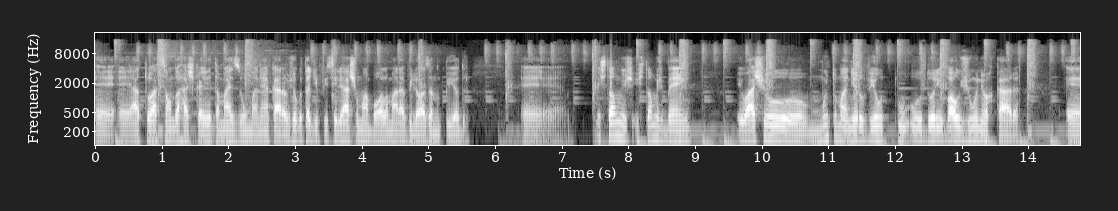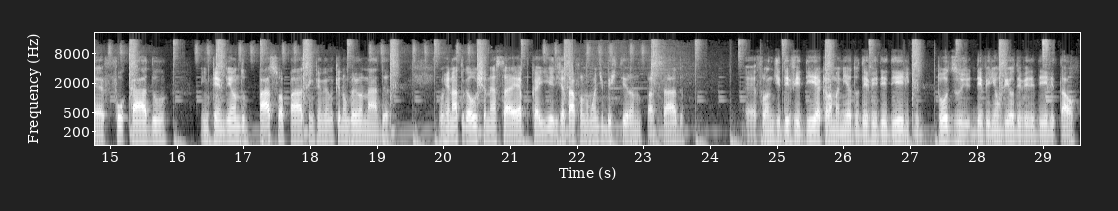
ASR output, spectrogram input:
é, é, a atuação do Arrascaeta, mais uma, né, cara? O jogo tá difícil, ele acha uma bola maravilhosa no Pedro. É, estamos, estamos bem. Eu acho muito maneiro ver o, o, Dorival Júnior, cara, é, focado, entendendo passo a passo, entendendo que não ganhou nada. O Renato Gaúcho, nessa época aí, ele já tava falando um monte de besteira no passado. é, falando de DVD, aquela mania do DVD dele, que todos deveriam ver o DVD dele e tal.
